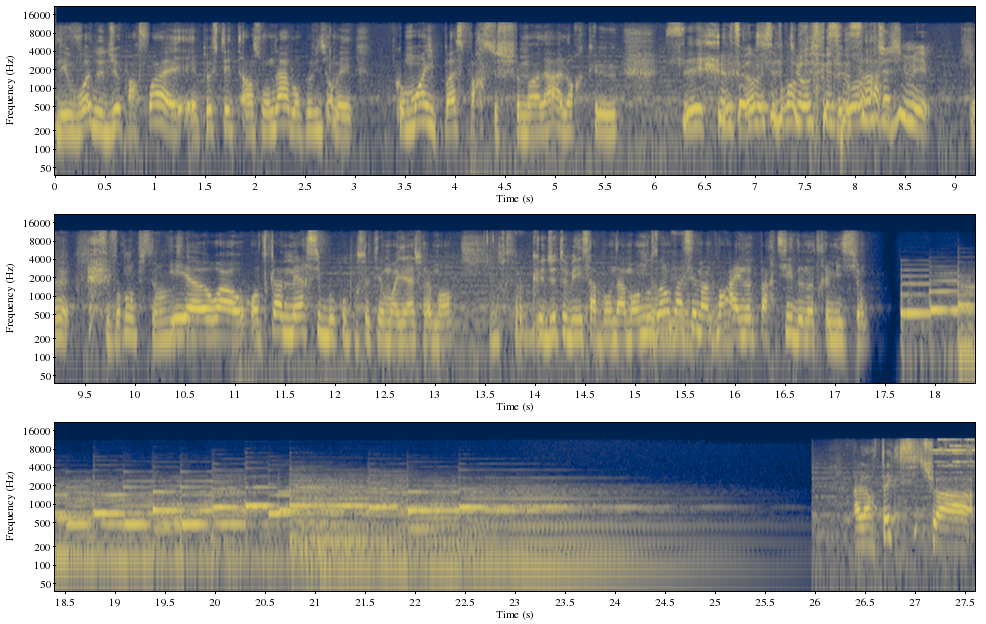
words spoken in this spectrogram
les voies de Dieu, parfois, elles, peuvent être insondables. On peut se dire, mais comment il passe par ce chemin-là alors que c'est. C'est Tu ça. me dis mais Ouais, c'est vraiment, c'est vraiment Et euh, waouh, en tout cas, merci beaucoup pour ce témoignage, vraiment. Merci à vous. Que Dieu te bénisse abondamment. Nous allons passer maintenant à une autre partie de notre émission. Alors, Tech, si tu as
